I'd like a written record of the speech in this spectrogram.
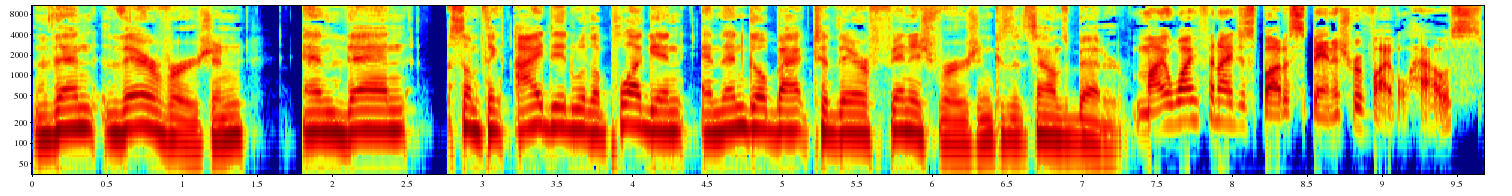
then their version, and then something I did with a plugin, and then go back to their finished version because it sounds better. My wife and I just bought a Spanish revival house.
